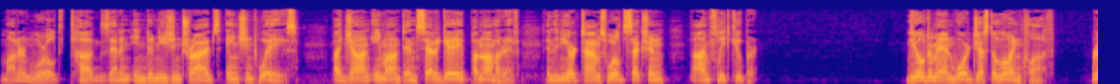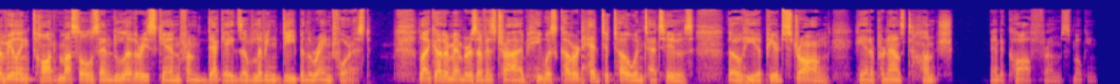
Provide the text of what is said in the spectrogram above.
Modern World Tugs at an Indonesian Tribe's Ancient Ways by Jon Emont and Sergey Ponomarev. In the New York Times World section, I'm Fleet Cooper. The older man wore just a loincloth, revealing taut muscles and leathery skin from decades of living deep in the rainforest. Like other members of his tribe, he was covered head to toe in tattoos. Though he appeared strong, he had a pronounced hunch and a cough from smoking too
